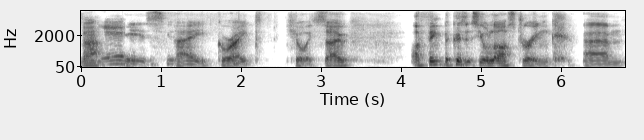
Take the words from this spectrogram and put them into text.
That yeah. is a great choice. So I think because it's your last drink um,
